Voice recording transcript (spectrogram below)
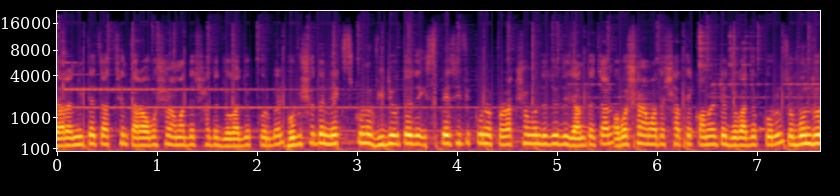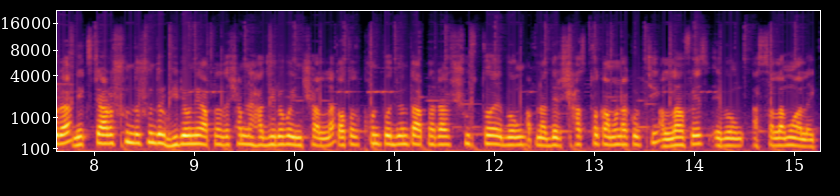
যারা নিতে চাচ্ছেন, তারা অবশ্যই আমাদের সাথে যোগাযোগ করবেন। ভবিষ্যতে নেক্সট কোনো ভিডিওতে স্পেসিফিক কোনো প্রোডাক্ট সম্বন্ধে যদি জানতে চান, অবশ্যই আমাদের সাথে কমেন্টে যোগাযোগ করুন। তো বন্ধুরা নেক্সট আরও সুন্দর সুন্দর ভিডিও নিয়ে আপনাদের সামনে হাজির হব ইনশাল্লাহ ততক্ষণ পর্যন্ত আপনারা সুস্থ এবং আপনাদের স্বাস্থ্য কামনা করছি। আল্লাহ হাফেজ এবং আসসালামু আলাইকুম।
